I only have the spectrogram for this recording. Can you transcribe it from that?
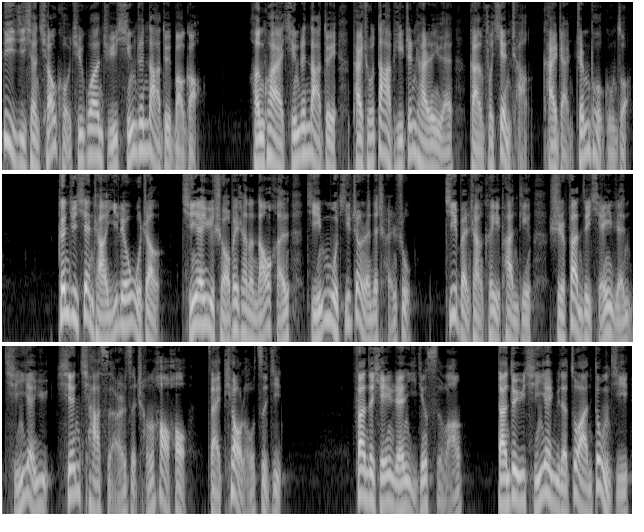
立即向桥口区公安局刑侦大队报告。很快，刑侦大队派出大批侦查人员赶赴现场，开展侦破工作。根据现场遗留物证、秦艳玉手背上的挠痕及目击证人的陈述，基本上可以判定是犯罪嫌疑人秦艳玉先掐死儿子程浩后再跳楼自尽。犯罪嫌疑人已经死亡，但对于秦艳玉的作案动机，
